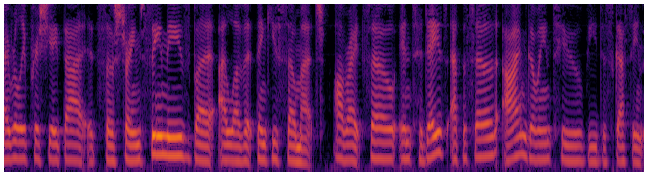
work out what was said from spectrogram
I really appreciate that. It's so strange seeing these, but I love it. Thank you so much. All right, so in today's episode, I'm going to be discussing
